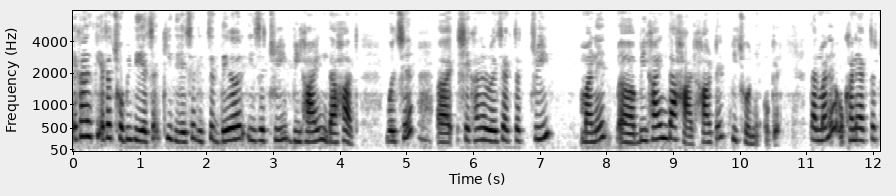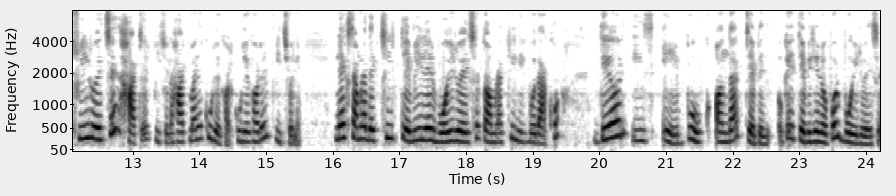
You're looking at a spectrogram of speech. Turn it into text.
এখানে কি একটা ছবি দিয়েছে, কি দিয়েছে? লিখছে there is a tree behind the heart বলছে সেখানে রয়েছে একটা ট্রি মানে বিহাইন্ড দ্য হার্ট হার্টের পিছনে ওকে তার মানে ওখানে একটা ট্রি রয়েছে হাটের পিছনে। হাট মানে কুড়ে ঘর, কুড়ে ঘরের পিছনে। নেক্সট আমরা দেখছি টেবিলের বই রয়েছে, তো আমরা কি লিখব দেখো? There is a book on the table okay টেবিলের ওপর বই রয়েছে।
